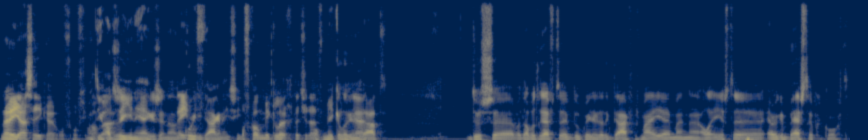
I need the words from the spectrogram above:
Nee, ja, zeker. Of, of, je Want die hadden ze hier nergens en dan Nee, kon je of- die daar ineens zien. Of gewoon mikkelig, dat je daar... Of Mikkeler Ja. inderdaad. Dus eh, wat dat betreft, eh, ik, bedoel, ik weet niet dat ik daar volgens mij eh, mijn eh, allereerste Arrogant Bastard heb gekocht.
